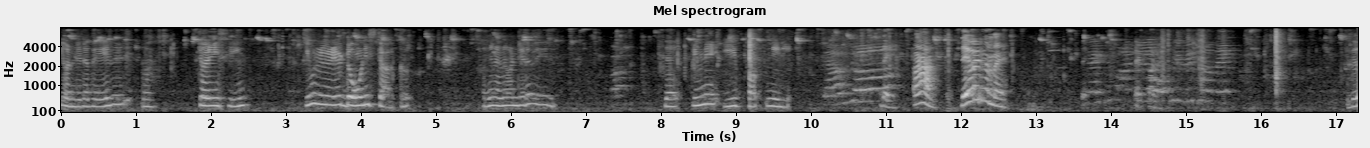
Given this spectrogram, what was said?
ഈ വണ്ടിയുടെ പേര് ടോണി ഈ വണ്ടിയുടെ ഡോണി സ്റ്റാർക്ക് അങ്ങനെയാണ് വണ്ടിയുടെ പേര്. പിന്നെ ഈ പത്മിനി. ദേ, ആ ദേ ഇത്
